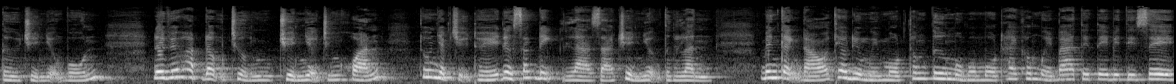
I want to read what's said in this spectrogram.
từ chuyển nhượng vốn. Đối với hoạt động trưởng chuyển nhượng chứng khoán, thu nhập chịu thuế được xác định là giá chuyển nhượng từng lần. Bên cạnh đó, theo Điều 11 Thông tư 111-2013-TT-BTC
